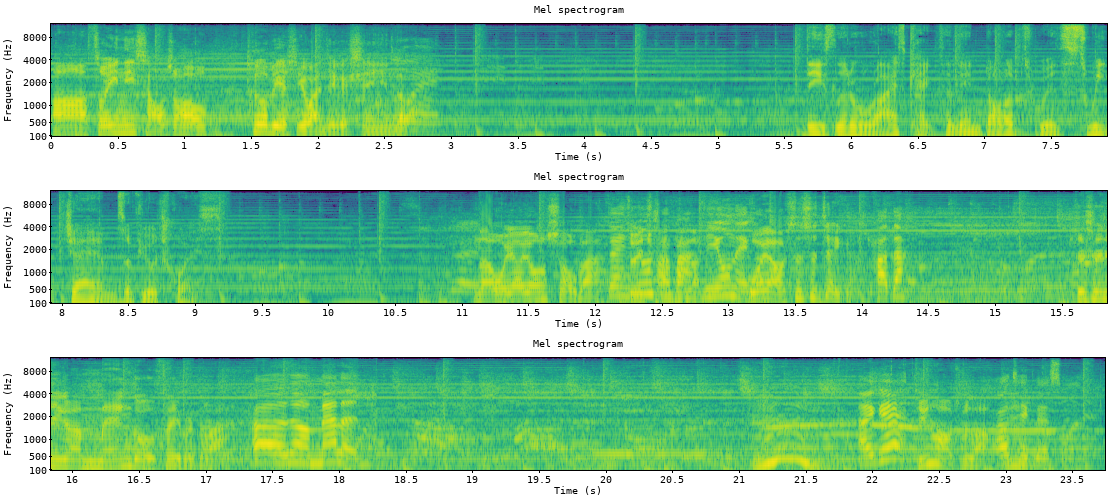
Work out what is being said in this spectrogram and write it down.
啊，所以你小时候特别喜欢这个声音的吧对？These little rice cakes are then dolloped with sweet jams of your choice. 那我要用手吧，对，你用手吧，你用哪个？我要试试这个。好的。这是那个 mango flavor 对吧？呃，那 melon。嗯。Like it? 挺好吃的。I'll take this one.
